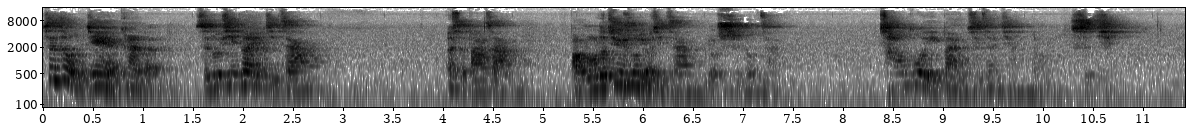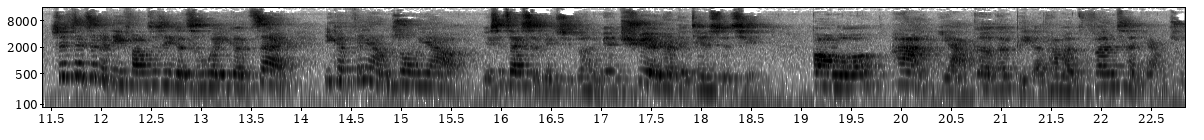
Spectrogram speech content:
甚至我们今天也看了《使徒行传》有几章？二十八章。保罗的记述有几章？有十六章，超过一半是在讲保罗的事情。所以在这个地方，这是一个成为一个在一个非常重要，也是在使徒行传里面确认的一件事情。保罗和雅各跟彼得他们分成两组，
